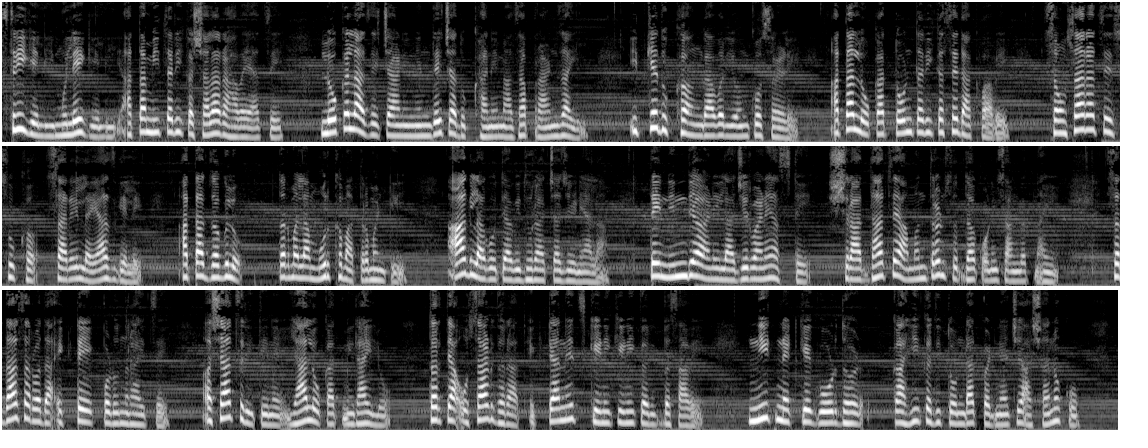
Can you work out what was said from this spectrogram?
स्त्री गेली मुले गेली आता मी तरी कशाला राहावयाचे? लोकलाजेच्या आणि निंदेच्या दुःखाने माझा प्राण जाईल. इतके दुःख अंगावर येऊन कोसळले. आता लोकात तोंड तरी कसे दाखवावे? संसाराचे सुख सारे लयास गेले. आता जगलो तर मला मूर्ख मात्र म्हणतील. आग लागो त्या विधुराच्या जेण्याला. ते निंद्य आणि लाजीरवाणे असते. श्राद्धाचे आमंत्रण सुद्धा कोणी सांगत नाही. सदा सर्वदा एकटे एक पडून राहायचे. अशाच रीतीने ह्या लोकात मी राहिलो तर त्या ओसाड घरात एकट्यानेच किणी किणी करीत बसावे. नीट नेटके गोडधड काही कधी तोंडात पडण्याची आशा नको.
